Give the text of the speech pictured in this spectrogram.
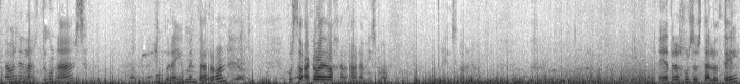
Estamos en las dunas. Uh, pero hay un ventarrón. Justo acaba de bajar ahora mismo el sol. Ahí atrás justo está el hotel,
